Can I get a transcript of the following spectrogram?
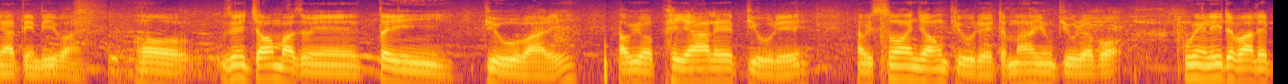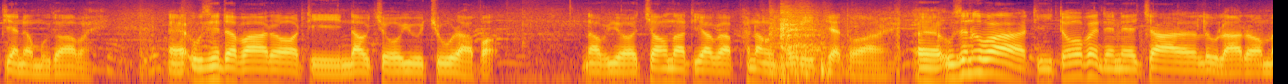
ညာသင်ပေးပါတယ်။ဟောဦးစင်းကျောင်းမှာဆိုရင်တိမ်ပြိုပါတယ်။နောက်ပြီးတော့ဖျားလည်းပြိုတယ်။နောက်ပြီးစွမ်းကျောင်းပြိုတယ်ဓမ္မယုံပြိုတယ်ပေါ့။ကိုရင်လေးတစ်ပါးလည်းပြန်တော်မူသွားပါတယ်။အဲဦးစင်းတစ်ပါးတော့ဒီနောက်ကျော်ယူကျိုးတာပေါ့။ နောက်ပြီးတော့ចောင်းသားတယောက်ကဖနှောင်ကျိုးတွေပြတ်သွားတယ်။အဲဦးဇင်းတို့ကဒီတောဘက်နည်းနည်းကြာလို့လားတော့မ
